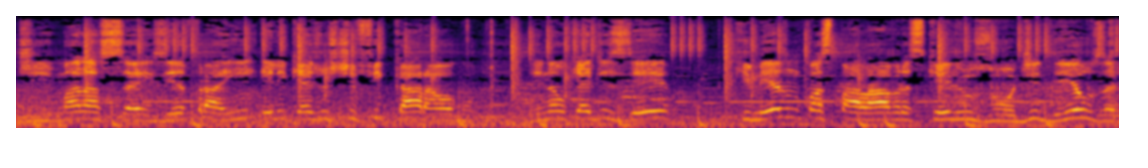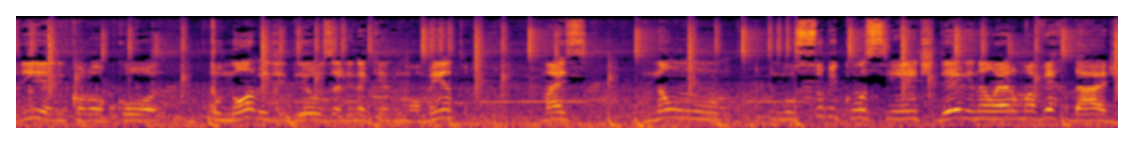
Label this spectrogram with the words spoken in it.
de Manassés e Efraim, ele quer justificar algo e não quer dizer que mesmo com as palavras que ele usou de Deus ali, ele colocou o nome de Deus ali naquele momento, mas não no subconsciente dele não era uma verdade.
